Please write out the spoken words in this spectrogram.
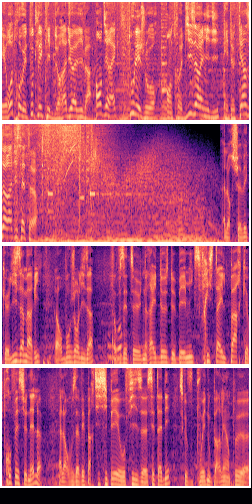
et retrouvez toute l'équipe de Radio Aviva en direct tous les jours entre 10h et midi et de 15h à 17h. Alors je suis avec euh, Lisa Marie. Alors bonjour Lisa. Vous êtes euh, une rideuse de BMX Freestyle Park professionnelle. Alors vous avez participé au FIS euh, cette année. Est-ce que vous pouvez nous parler un peu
